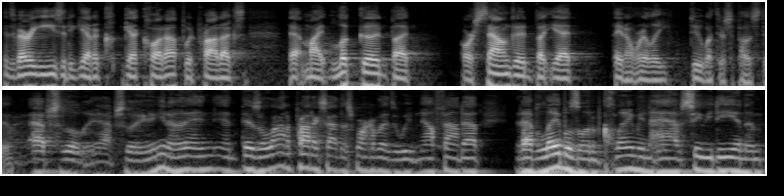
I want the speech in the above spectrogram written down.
It's very easy to get a, get caught up with products that might look good, but or sound good, but yet they don't really do what they're supposed to. Absolutely, absolutely. And, you know, and, and there's a lot of products out in this marketplace that we've now found out that have labels on them claiming to have CBD in them,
